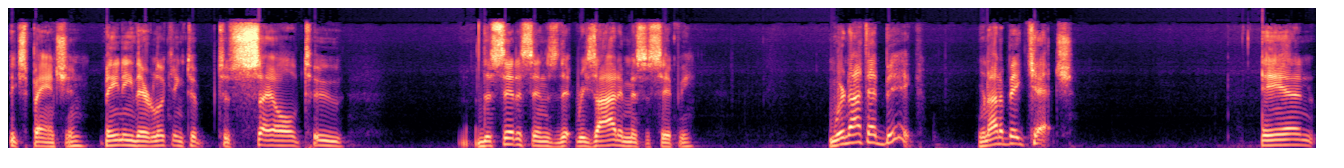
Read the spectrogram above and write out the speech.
expansion, meaning they're looking to, to sell to the citizens that reside in Mississippi, we're not that big. We're not a big catch. And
